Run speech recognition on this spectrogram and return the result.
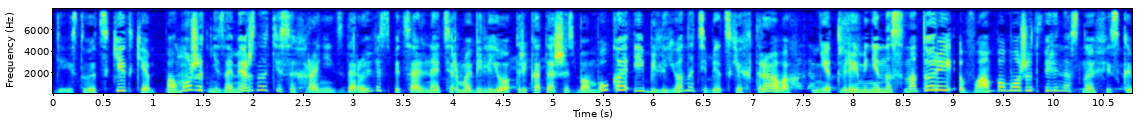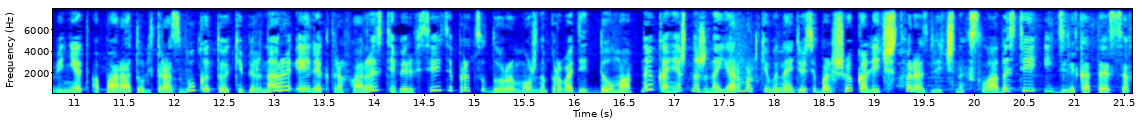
Действуют скидки. Поможет не замерзнуть и сохранить здоровье специальное термобелье, трикотаж из бамбука и белье на тибетских травах. Нет времени на санаторий, вам поможет переносной физкабинет. Аппарат ультразвука, токи Бернара и электрофорез. Теперь все эти процедуры можно проводить дома. Ну и, конечно же, на ярмарке вы найдете большое количество различных сладостей и деликатесов.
